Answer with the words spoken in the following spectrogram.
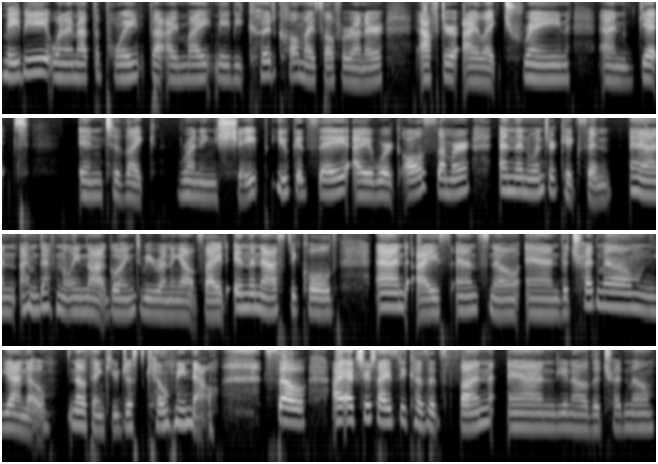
maybe when I'm at the point that I might maybe could call myself a runner after I like train and get into like running shape, you could say. I work all summer and then winter kicks in. And I'm definitely not going to be running outside in the nasty cold and ice and snow and the treadmill. Yeah, no, no, thank you. Just kill me now. So I exercise because it's fun. And, you know, the treadmill,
